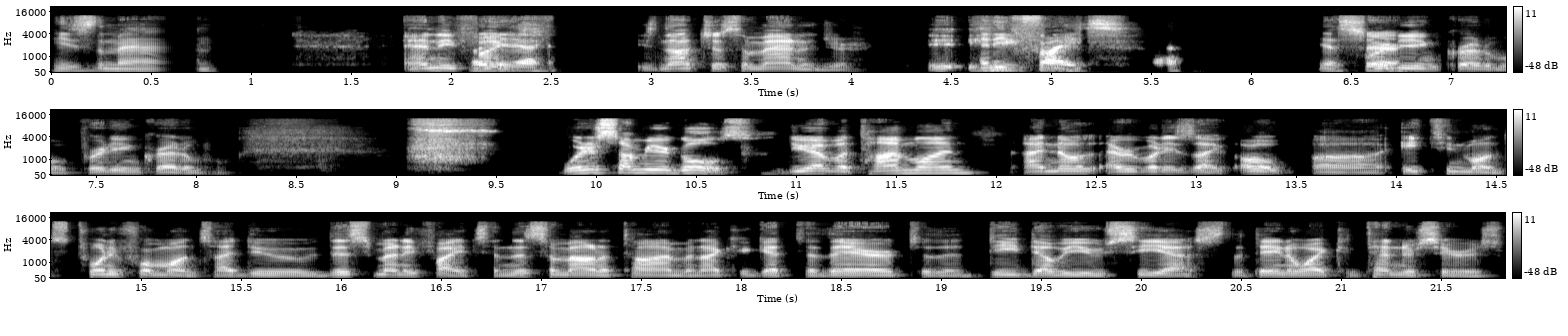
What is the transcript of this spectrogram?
He's the man. and he Oh fights. yeah. He's not just a manager. He, And he fights. Yes, sir. Pretty incredible. Pretty incredible. What are some of your goals? Do you have a timeline? I know everybody's like, oh, uh, 18 months, 24 months. I do this many fights in this amount of time, and I could get to there to the DWCS, the Dana White Contender Series.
